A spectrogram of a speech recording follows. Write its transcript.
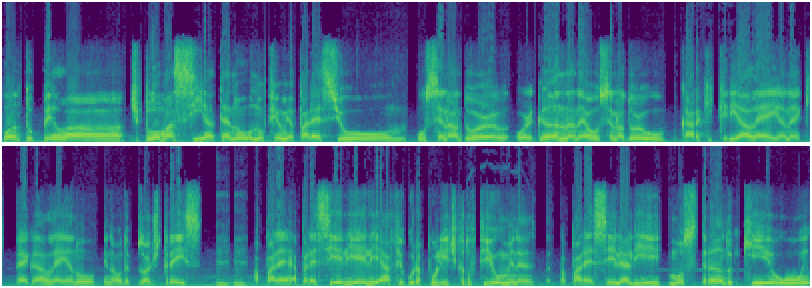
quanto pela diplomacia, até até no, no filme aparece o, o senador Organa, né? O senador, o cara que cria a Leia, né? Que pega a Leia no final do episódio 3. Uhum. Apare, aparece ele, ele é a figura política do filme, né? Aparece ele ali mostrando que o,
